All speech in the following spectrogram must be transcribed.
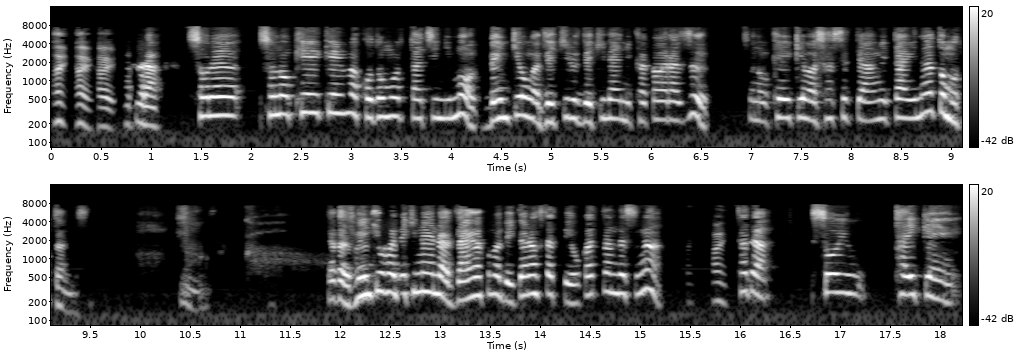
はい、はい、はい。だから、それ、その経験は子供たちにも勉強ができるできないに関わらず、その経験はさせてあげたいなと思ったんです。うん。かだから勉強ができないなら大学まで行かなくたってよかったんですが、はい。ただ、そういう体験、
